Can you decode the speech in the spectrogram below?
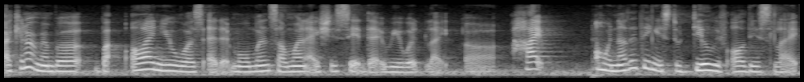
I cannot remember, but all I knew was at that moment someone actually said that we would like uh, hype. Oh, another thing is to deal with all these like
